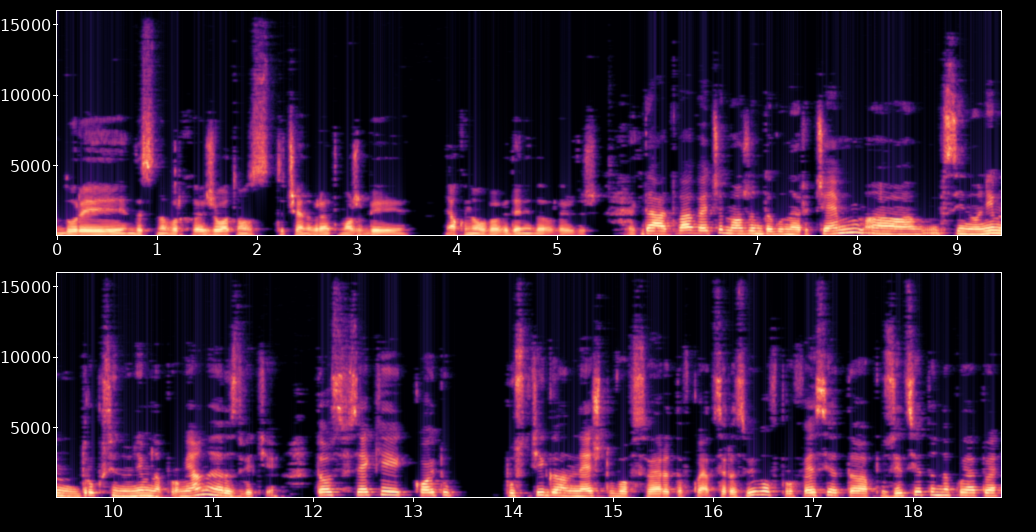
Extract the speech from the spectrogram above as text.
дори да си навърха, желателно с течение на времето, може би някои нововведение да въвеждаш. Да, това вече можем да го наречем а, синоним, друг синоним на промяна е развитие. Тоест всеки, който постига нещо в сферата, в която се развива, в професията, позицията на която е,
